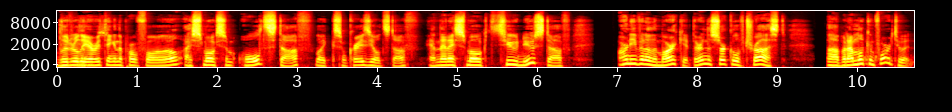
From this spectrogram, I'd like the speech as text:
literally Nice. everything in the portfolio. I smoked some old stuff, like some crazy old stuff, and then I smoked two new stuff. Aren't even on the market. They're in the circle of trust, uh, but I'm looking forward to it.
